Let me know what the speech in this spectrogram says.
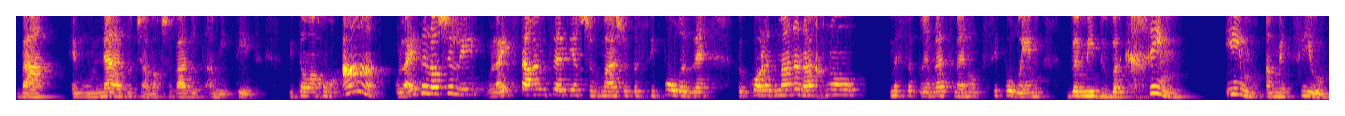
באמונה הזאת שהמחשבה הזאת אמיתית. פתאום אנחנו אומרים, אה, אולי זה לא שלי, אולי סתם המצאתי עכשיו משהו, את הסיפור הזה, וכל הזמן אנחנו מספרים לעצמנו סיפורים ומתווכחים עם המציאות,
